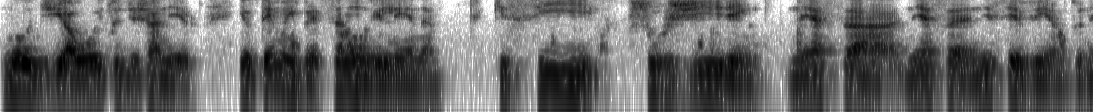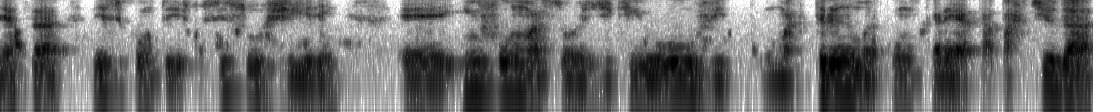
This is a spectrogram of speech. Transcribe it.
no dia 8 de janeiro. Eu tenho a impressão, Helena, que se surgirem nessa, nessa, nesse evento, nessa, nesse contexto, se surgirem é, informações de que houve uma trama concreta a partir da,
